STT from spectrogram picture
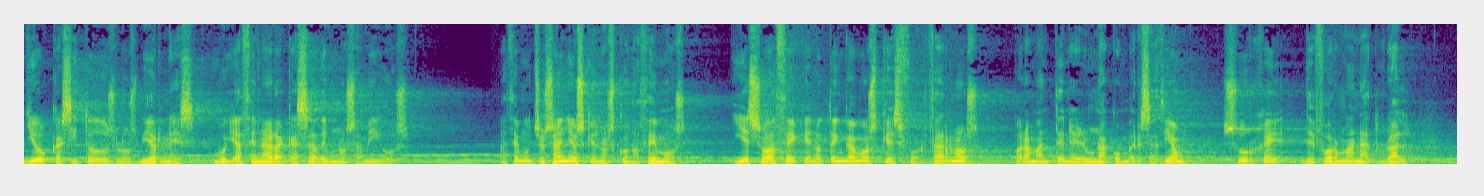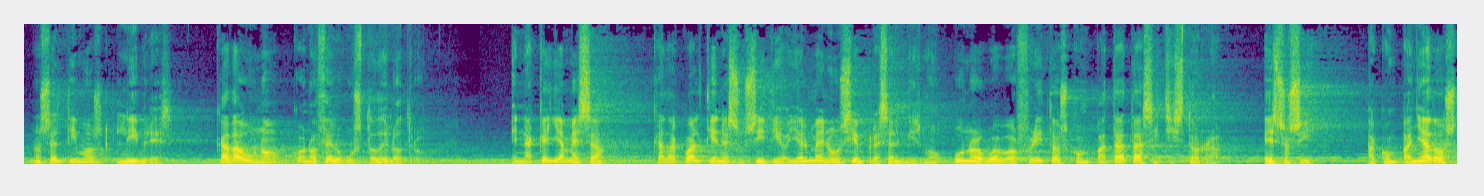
Yo casi todos los viernes voy a cenar a casa de unos amigos. Hace muchos años que nos conocemos y eso hace que no tengamos que esforzarnos para mantener una conversación. Surge de forma natural. Nos sentimos libres. Cada uno conoce el gusto del otro. En aquella mesa, cada cual tiene su sitio y el menú siempre es el mismo. Unos huevos fritos con patatas y chistorra. Eso sí, acompañados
